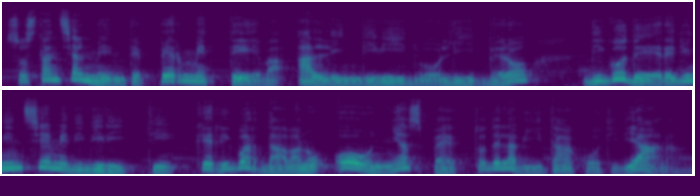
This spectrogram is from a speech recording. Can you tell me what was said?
Sostanzialmente permetteva all'individuo libero di godere di un insieme di diritti che riguardavano ogni aspetto della vita quotidiana.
